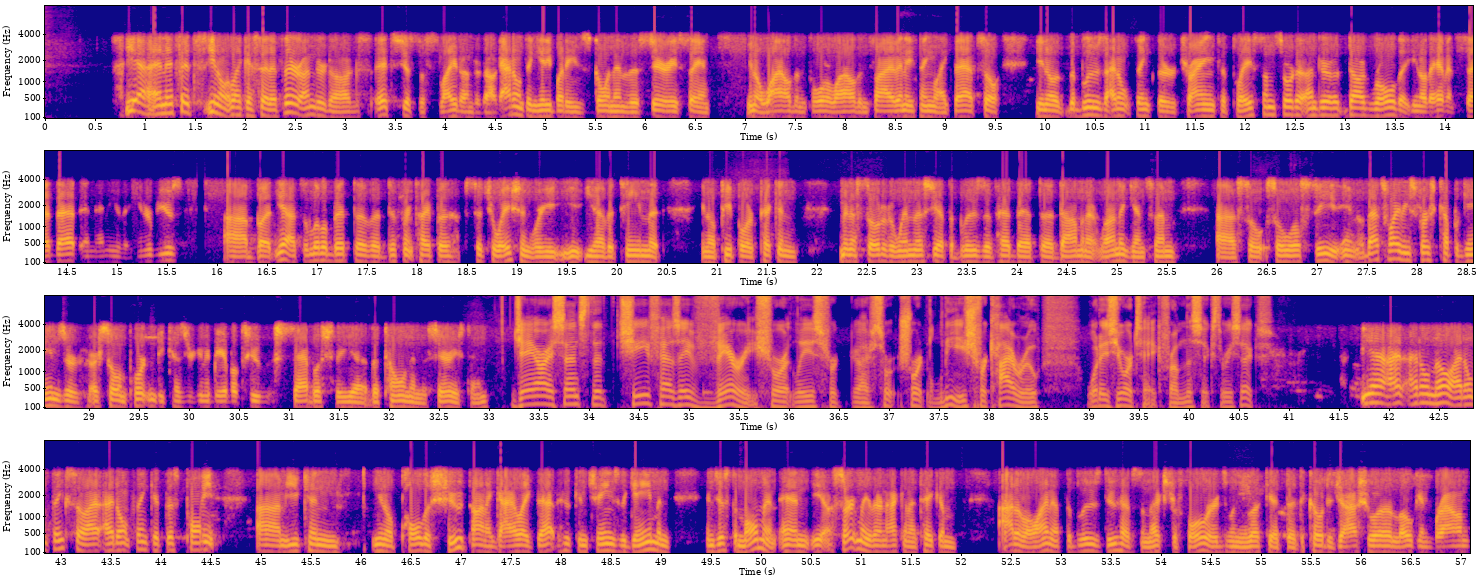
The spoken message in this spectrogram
Yeah, and if it's you know, like I said, if they're underdogs, it's just a slight underdog. I don't think anybody's going into this series saying, you know, wild and four, wild and five, anything like that. So, you know, the Blues, I don't think they're trying to play some sort of underdog role. That you know, they haven't said that in any of the interviews. Uh, but yeah, it's a little bit of a different type of situation where you you, you have a team that you know people are picking Minnesota to win this yet. The Blues have had that uh, dominant run against them. Uh, so, so we'll see. You know, that's why these first couple games are, are so important because you're going to be able to establish the uh, the tone in the series. Tim, Jr. I sense that Chief has a very short leash for uh, short, short leash for Kyrou. What is your take from the six three six? Yeah, I, I don't know. I don't think so. I, I don't think at this point um, you can you know pull the chute on a guy like that who can change the game in in just a moment. And you know, certainly they're not going to take him out of the lineup. The Blues do have some extra forwards when you look at the Dakota Joshua, Logan Brown,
